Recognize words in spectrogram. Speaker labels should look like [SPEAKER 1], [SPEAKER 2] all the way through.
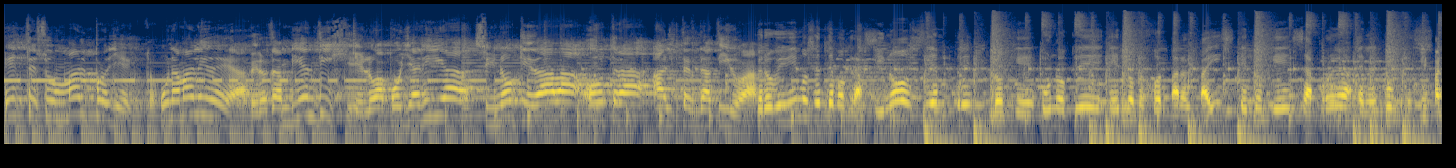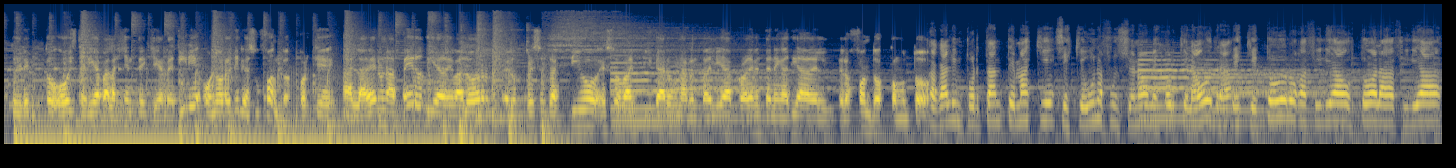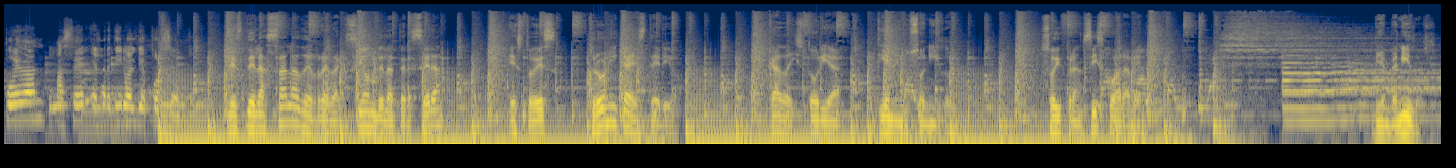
[SPEAKER 1] Este es un mal proyecto, una mala idea, pero también dije que lo apoyaría si no quedaba otra alternativa.
[SPEAKER 2] Pero vivimos en democracia y no siempre lo que uno cree es lo mejor para el país es lo que se aprueba en el Congreso.
[SPEAKER 3] Para la gente que retire o no retire sus fondos, porque al haber una pérdida de valor de los precios de activos, eso va a implicar una rentabilidad probablemente negativa de los fondos como un todo.
[SPEAKER 4] Acá lo importante más que si es que una funcionó mejor que la otra, es que todos los afiliados, todas las afiliadas puedan hacer el retiro del 10%.
[SPEAKER 5] Desde la sala de redacción de La Tercera, esto es Crónica Estéreo. Cada historia tiene un sonido. Soy Francisco Aravena. Bienvenidos.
